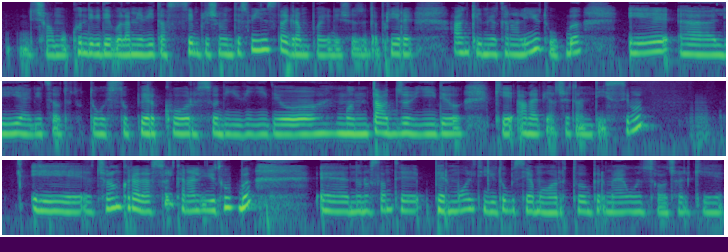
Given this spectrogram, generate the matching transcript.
diciamo, condividevo la mia vita semplicemente su Instagram, poi ho deciso di aprire anche il mio canale YouTube e uh, lì è iniziato tutto questo percorso di video, montaggio video che a me piace tantissimo. E ce l'ho ancora adesso il canale YouTube, eh, nonostante per molti YouTube sia morto, per me è un social che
